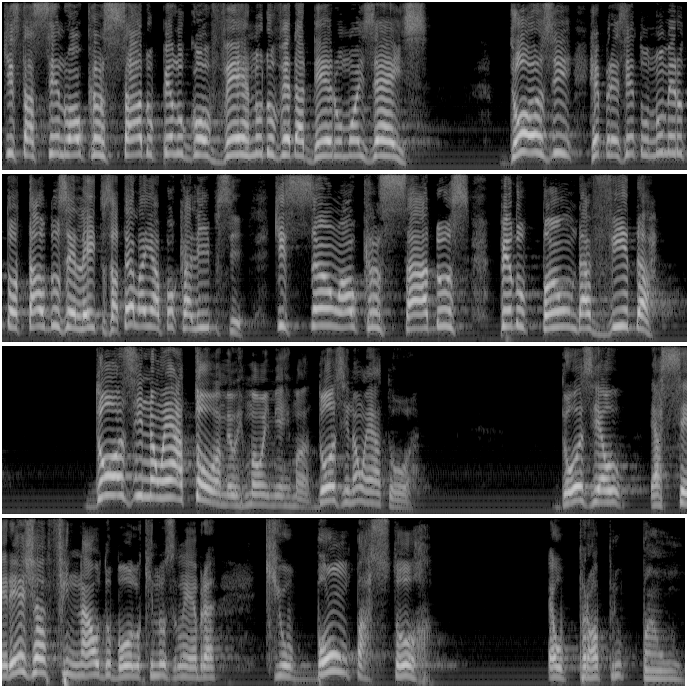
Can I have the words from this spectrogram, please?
que está sendo alcançado pelo governo do verdadeiro Moisés. Doze representa o número total dos eleitos, até lá em Apocalipse, que são alcançados pelo pão da vida. Doze não é à toa, meu irmão e minha irmã. Doze não é à toa. Doze é, é a cereja final do bolo que nos lembra que o bom pastor é o próprio pão.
